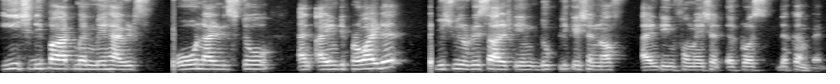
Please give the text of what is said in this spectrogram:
Each department may have its own identity store and identity provider, which will result in duplication of identity information across the company.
